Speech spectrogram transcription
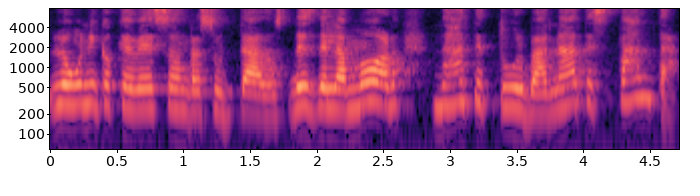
lo único que ves son resultados. Desde el amor nada te turba, nada te espanta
